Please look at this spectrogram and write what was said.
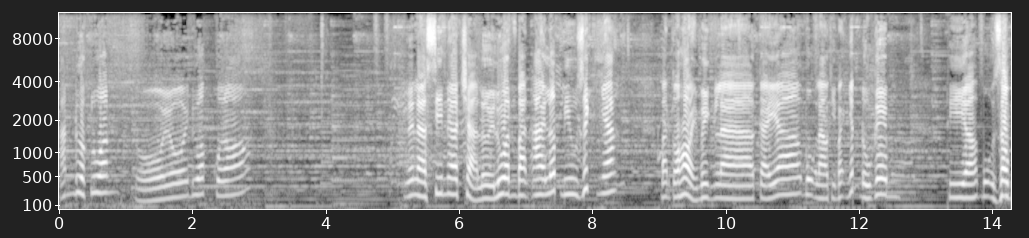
Ăn được luôn. Rồi ôi được của nó nên là xin uh, trả lời luôn bạn I Love Music nhá. Bạn có hỏi mình là cái uh, bộ nào thì mạnh nhất đầu game? Thì uh, bộ rồng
